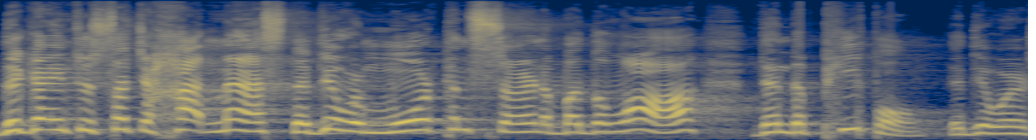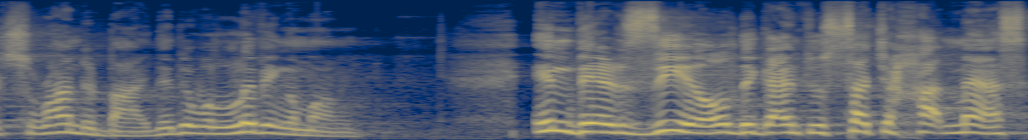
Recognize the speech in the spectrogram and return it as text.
They got into such a hot mess that they were more concerned about the law than the people that they were surrounded by, that they were living among. In their zeal, they got into such a hot mess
